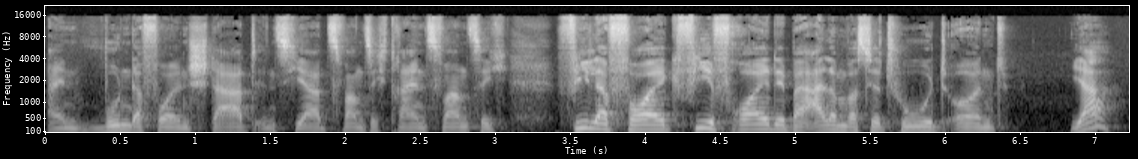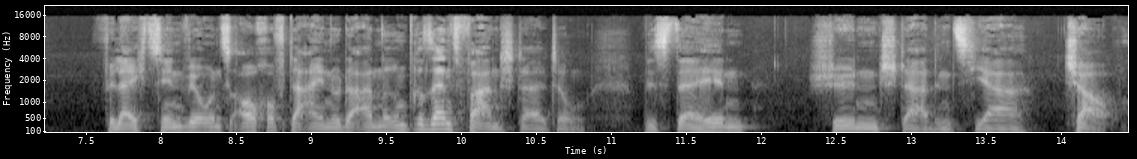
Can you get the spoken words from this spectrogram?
einen wundervollen Start ins Jahr 2023. Viel Erfolg, viel Freude bei allem, was ihr tut. Und ja, vielleicht sehen wir uns auch auf der ein oder anderen Präsenzveranstaltung. Bis dahin, schönen Start ins Jahr. Ciao.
